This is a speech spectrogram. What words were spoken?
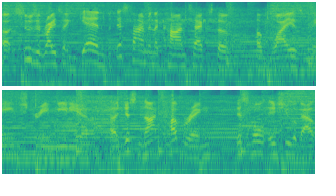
uh, Susan Rice again, but this time in the context of of why is mainstream media uh, just not covering this whole issue about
